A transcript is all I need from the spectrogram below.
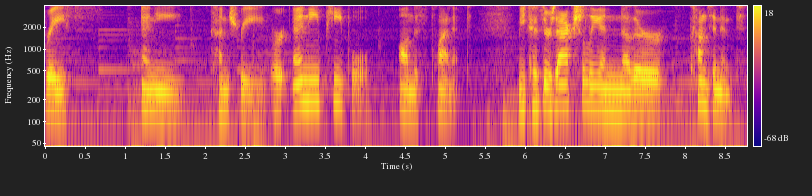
race, any country or any people on this planet because there's actually another continent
